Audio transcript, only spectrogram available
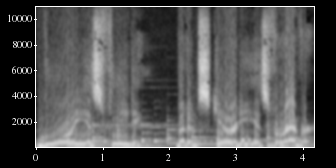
Glory is fleeting, but obscurity is forever.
